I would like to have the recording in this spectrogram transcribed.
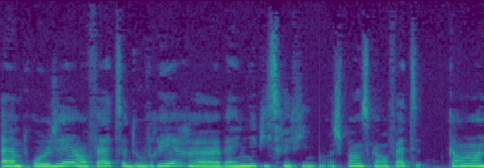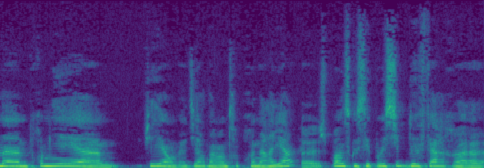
Un projet en fait d'ouvrir euh, bah, une épicerie fine. Je pense qu'en fait, quand on a un premier euh, pied, on va dire, dans l'entrepreneuriat, euh, je pense que c'est possible de faire euh,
